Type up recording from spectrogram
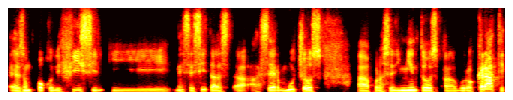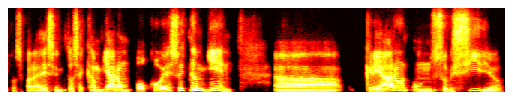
es un poco difícil y necesitas ah, hacer muchos ah, procedimientos ah, burocráticos para eso. Entonces cambiaron un poco eso y también crearon un subsidio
